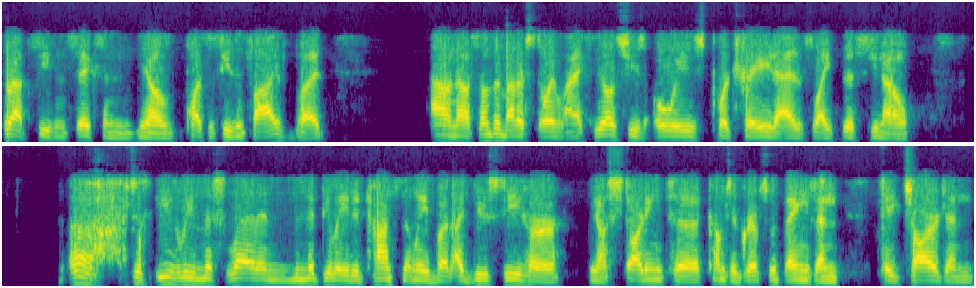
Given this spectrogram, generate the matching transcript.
throughout season six and you know parts of season five, but I don't know something about her storyline. I feel she's always portrayed as like this, you know, uh, just easily misled and manipulated constantly. But I do see her, you know, starting to come to grips with things and take charge and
